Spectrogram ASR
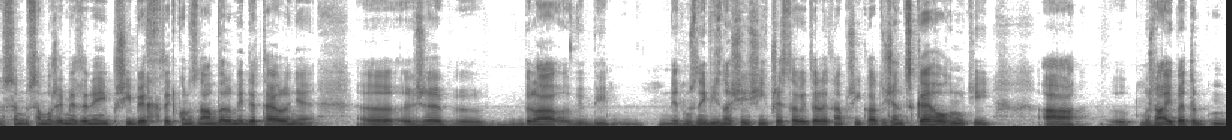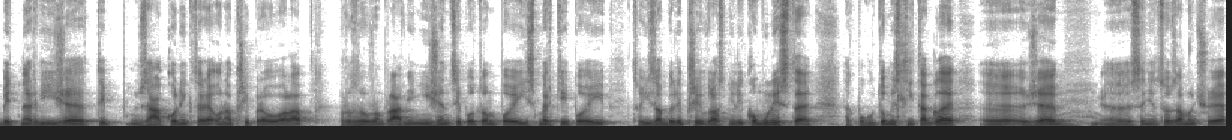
jsem samozřejmě ten její příběh teď znám velmi detailně, že byla jednu z nejvýznačnějších představitelek například ženského hnutí a možná i Petr Bittner ví, že ty zákony, které ona připravovala pro zrovnoprávnění žen si potom po její smrti, po její, co jí zabili, přivlastnili komunisté. Tak pokud to myslí takhle, eh, že eh, se něco zamlčuje,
